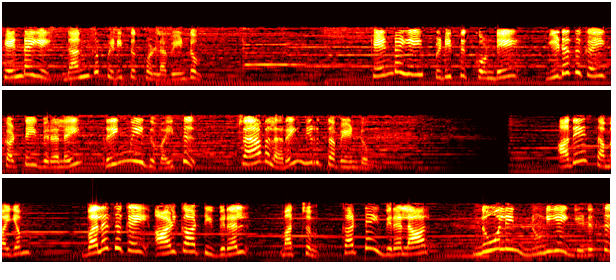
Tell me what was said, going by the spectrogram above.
கெண்டையை நன்கு பிடித்துக் கொள்ள வேண்டும். கெண்டையை பிடித்துக் கொண்டே இடது கை கட்டை விரலை ரிங் மீது வைத்து டிராவலரை நிறுத்த வேண்டும். அதே சமயம் வலது கை ஆள்காட்டி விரல் மற்றும் கட்டை விரலால் நூலின் நுனியை எடுத்து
